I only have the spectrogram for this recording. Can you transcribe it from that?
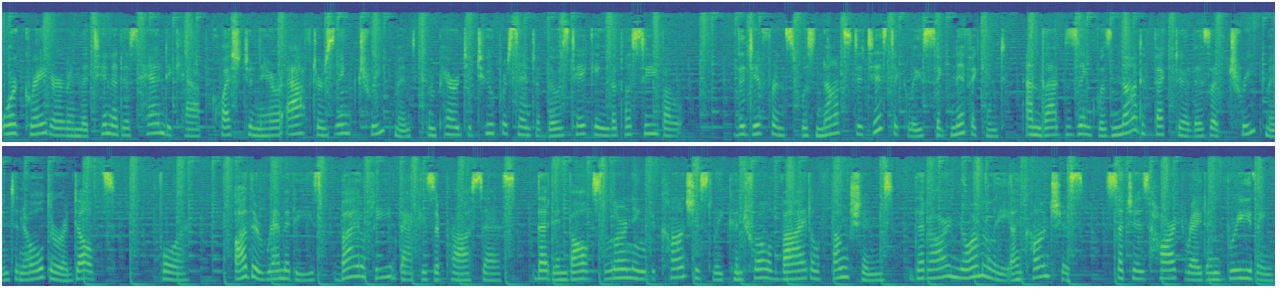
or greater in the tinnitus handicap questionnaire after zinc treatment compared to 2% of those taking the placebo, the difference was not statistically significant and that zinc was not effective as a treatment in older adults. 4. Other remedies Biofeedback is a process that involves learning to consciously control vital functions that are normally unconscious, such as heart rate and breathing.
